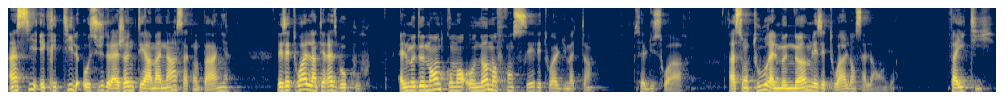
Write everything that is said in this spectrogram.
Ainsi écrit-il au sujet de la jeune Teamana, sa compagne Les étoiles l'intéressent beaucoup. Elle me demande comment on nomme en français l'étoile du matin, celle du soir. À son tour, elle me nomme les étoiles dans sa langue. Faiti,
